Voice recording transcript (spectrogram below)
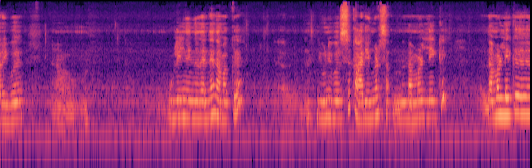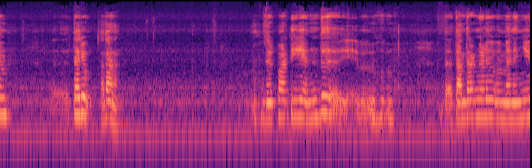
അറിവ് ഉള്ളിൽ നിന്ന് തന്നെ നമുക്ക് യൂണിവേഴ്സ് കാര്യങ്ങൾ നമ്മളിലേക്ക് നമ്മളിലേക്ക് തരും. അതാണ്. തേർഡ് പാർട്ടി എന്ത് തന്ത്രങ്ങൾ മെനഞ്ഞ്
